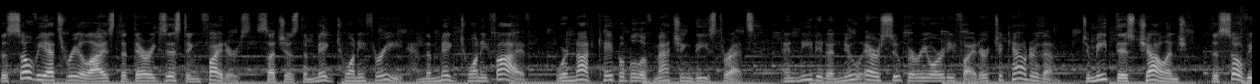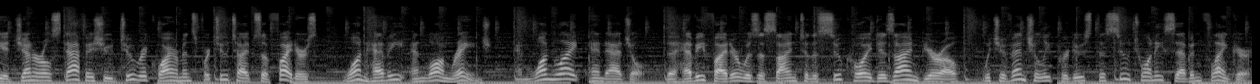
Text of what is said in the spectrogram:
The Soviets realized that their existing fighters, such as the MiG-23 and the MiG-25, were not capable of matching these threats and needed a new air superiority fighter to counter them. To meet this challenge, the Soviet General Staff issued two requirements for two types of fighters, one heavy and long range, and one light and agile. The heavy fighter was assigned to the Sukhoi Design Bureau, which eventually produced the Su-27 Flanker.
